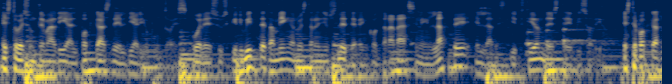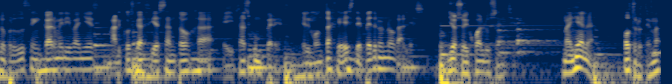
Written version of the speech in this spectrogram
Esto es un tema al día, el podcast del diario.es. Puedes suscribirte también a nuestra newsletter, encontrarás el enlace en la descripción de este episodio. Este podcast lo producen Carmen Ibáñez, Marcos García Santonja e Izaskun Pérez. El montaje es de Pedro Nogales. Yo soy Juan Luis Sánchez. Mañana, otro tema.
